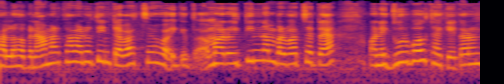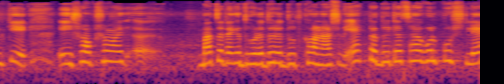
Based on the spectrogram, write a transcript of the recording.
ভালো হবে না। আমার খামারেও তিনটা বাচ্চা হয়, কিন্তু আমার ওই তিন নাম্বার বাচ্চাটা অনেক দুর্বল থাকে। কারণ কি, এই সব সময় বাচ্চাটাকে ধরে ধরে দুধ খাওয়ানো। আসলে একটা দুইটা ছাগল পুষলে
